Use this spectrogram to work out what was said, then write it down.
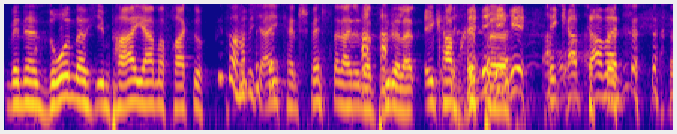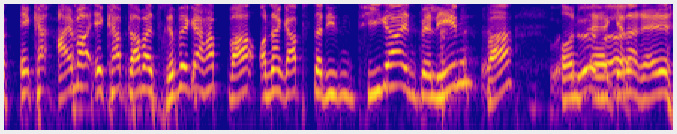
Wenn- dein Sohn dich in ein paar Jahren mal fragt, so, wieso habe ich eigentlich kein Schwesterlein oder Brüderlein? Ich hab Rippe. ich hab damals, ich hab, einmal, ich hab damals Rippe gehabt, war, und dann gab's da diesen Tiger in Berlin, war, und äh, generell,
